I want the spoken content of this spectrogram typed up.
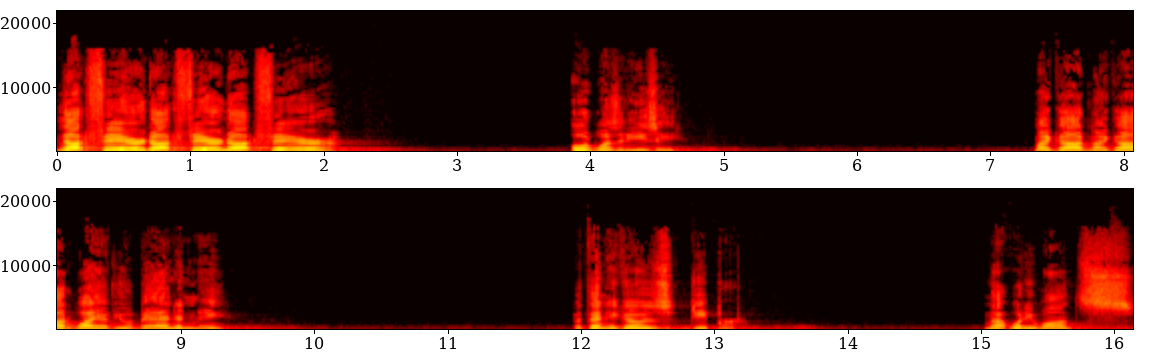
not fair, not fair, not fair. Oh, it wasn't easy. My God, my God, why have you abandoned me? But then he goes deeper. Not what he wants,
